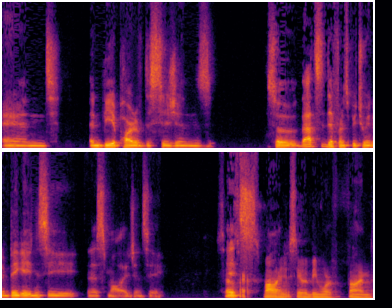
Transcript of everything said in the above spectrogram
and and be a part of decisions. So that's the difference between a big agency and a small agency. So it's, like a small agency would be more fun.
